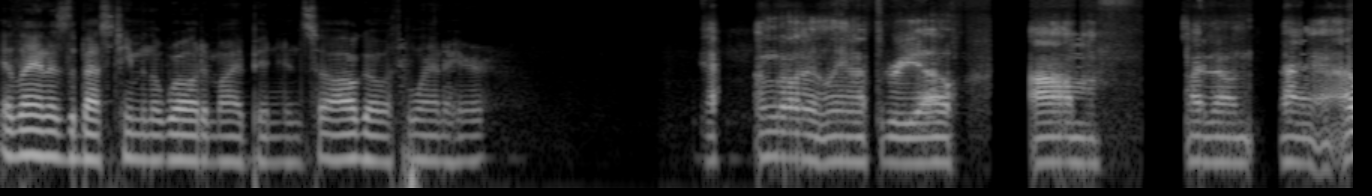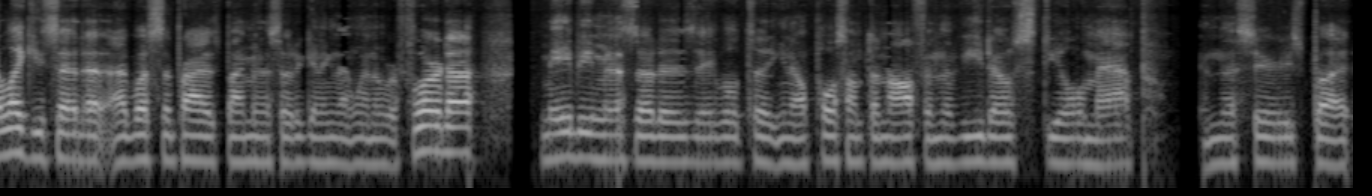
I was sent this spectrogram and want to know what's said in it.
Atlanta's the best team in the world in my opinion. So I'll go with Atlanta here. Yeah, I'm going Atlanta 3-0. Um, I don't. I, I like you said. I, I was surprised by Minnesota getting that win over Florida. Maybe Minnesota is able to, you know, pull something off in the Vito Steel map in this series, but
